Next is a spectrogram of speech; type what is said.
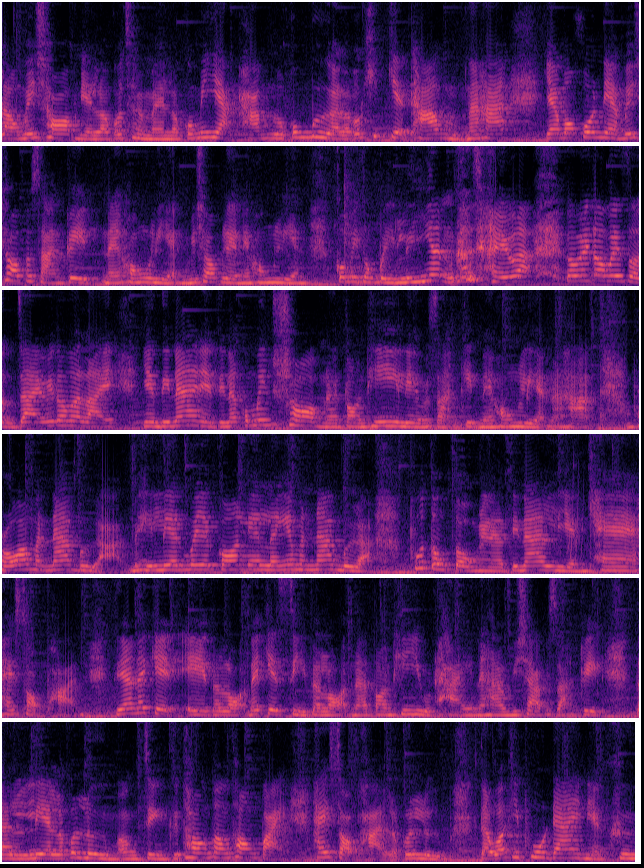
เราไม่ชอบเนี่ยเราก็ทำไมเราก็ไม่อยากทำเราก็เบื่อเราก็ขี้เกียจทำนะคะ อย่างบางคนเนี่ยไม่ชอบภาษาอังกฤษในห้องเรียน ไม่ชอบเรียนในห้องเรียน ก็ไม่ต้องไปเรียนเข้าใจว่าก็ไม่ต้องไปสนใจไม่ต้องอะไร อย่างตีน่าเนี่ยตีน่าก็ไม่ชอบนะตอนที่เรียนภาษาอังกฤษในห้องเรียนนะคะ เพราะว่ามันน่าเบื่อไม่ให้เรียนไวยากรณ์เรียนอะไรเงี้ยมันน่าเบื่อพูดตรงๆเลยนะตีน่าเรียนแค่ให้สอบผ่านตีน่าได้เกรด A ตลอดได้เกรด C ตลอดนะตอนที่อยู่ไทยนะคะ วิชาภาษาอังกฤษ แต่เรียนแล้วก็ลืมเอาจริงคือท่องท่องท่องไป ให้สอบผ่านแล้วก็ลืม แต่ว่าที่พูดได้เนี่ยคือ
